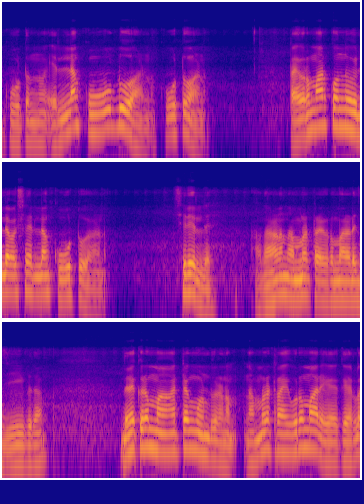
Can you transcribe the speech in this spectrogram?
കൂട്ടുന്നു. എല്ലാം കൂടുവാണ് കൂട്ടുവാണ്. ഡ്രൈവർമാർക്കൊന്നുമില്ല പക്ഷേ എല്ലാം കൂട്ടുകയാണ് ശരിയല്ലേ? അതാണ് നമ്മുടെ ഡ്രൈവർമാരുടെ ജീവിതം. ഇതിനൊക്കെ ഒരു മാറ്റം കൊണ്ടുവരണം. നമ്മുടെ ഡ്രൈവർമാരെ കേരളത്തിൽ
